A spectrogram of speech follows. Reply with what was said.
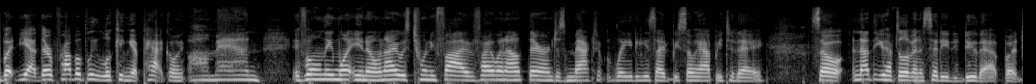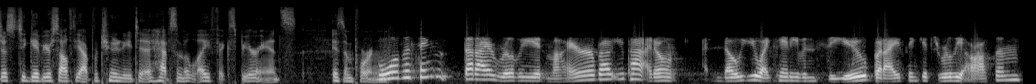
But yeah, they're probably looking at Pat going, oh man, if only one, you know, when I was 25, if I went out there and just macked with ladies, I'd be so happy today. So, not that you have to live in a city to do that, but just to give yourself the opportunity to have some life experience is important. Well, the thing that I really admire about you, Pat, I don't know you, I can't even see you, but I think it's really awesome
